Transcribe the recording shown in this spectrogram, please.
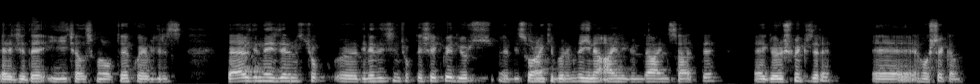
derecede iyi çalışmalar ortaya koyabiliriz. Değerli dinleyicilerimiz çok e, dinlediğiniz için çok teşekkür ediyoruz. E, bir sonraki bölümde yine aynı günde, aynı saatte e, görüşmek üzere. E, hoşça kalın.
